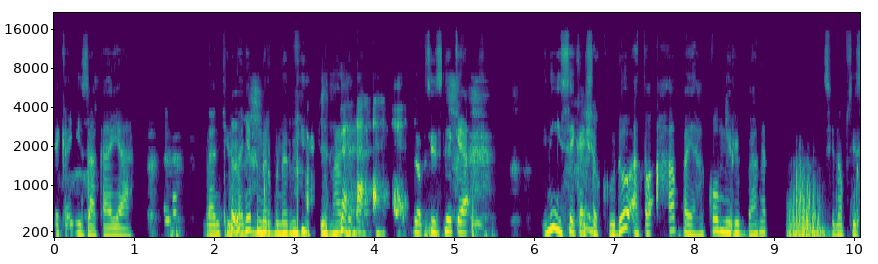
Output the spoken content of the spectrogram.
Isekai izakaya. Dan ceritanya bener-bener sinopsisnya kayak ini isekai shokudo atau apa ya? Kok mirip banget sinopsis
